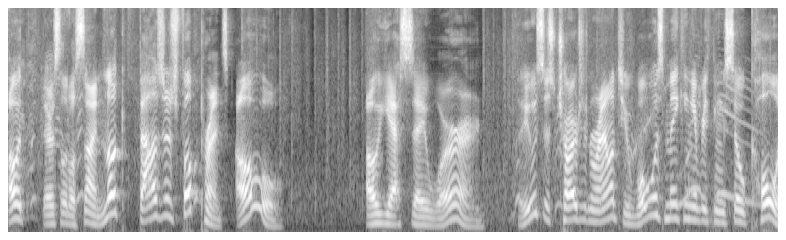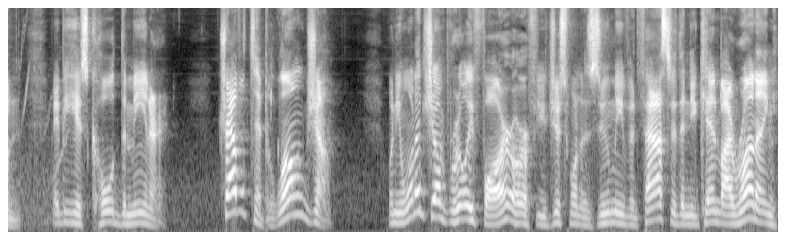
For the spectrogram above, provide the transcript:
Oh, there's a little sign. Look, Bowser's footprints. Oh, oh yes they were. He was just charging around here. What was making everything so cold? Maybe his cold demeanor. Travel tip, long jump. When you wanna jump really far, or if you just wanna zoom even faster than you can by running,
